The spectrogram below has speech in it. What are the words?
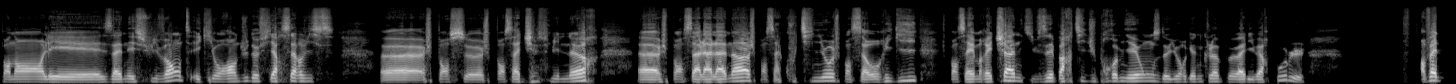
pendant les années suivantes et qui ont rendu de fiers services. Euh, je, pense, euh, je pense à James Milner, euh, je pense à Lalana, je pense à Coutinho, je pense à Origi, je pense à Emre Can qui faisait partie du premier 11 de Jurgen Klopp à Liverpool. En fait,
